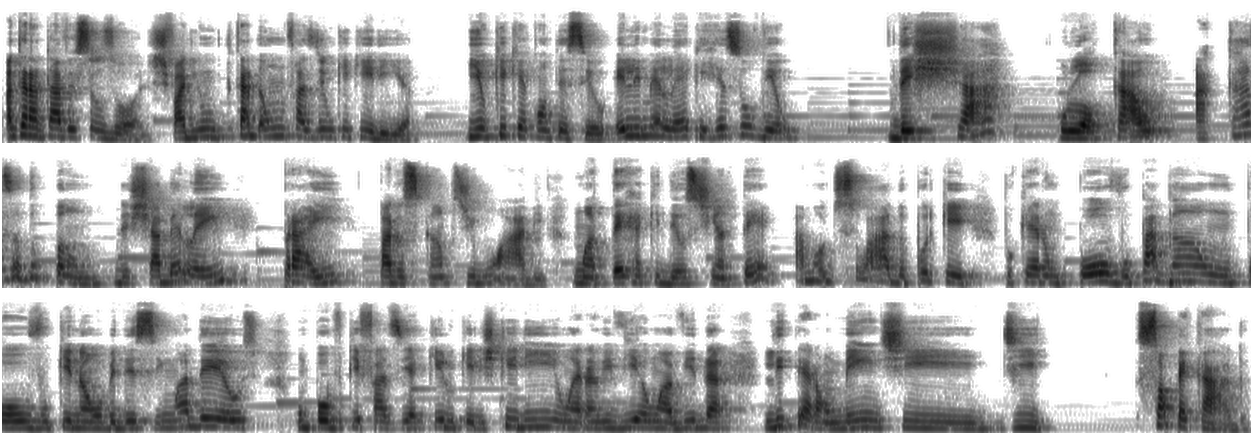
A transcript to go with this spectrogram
agradável aos seus olhos, fariam, cada um fazia o que queria. E o que, que aconteceu? Elimeleque resolveu deixar o local, a casa do pão, deixar Belém para ir para os campos de Moabe, uma terra que Deus tinha até amaldiçoado. Por quê? Porque era um povo pagão, um povo que não obedecia a Deus, um povo que fazia aquilo que eles queriam, era vivia uma vida literalmente de só pecado.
